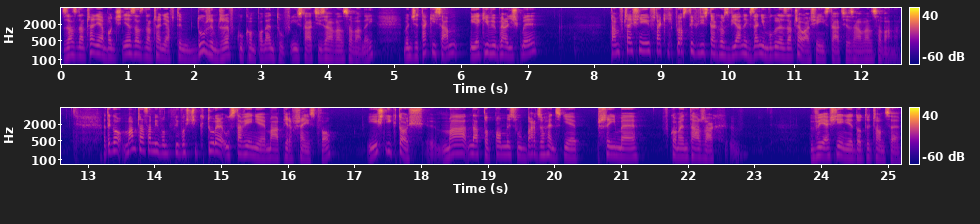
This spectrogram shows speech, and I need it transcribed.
zaznaczenia bądź niezaznaczenia w tym dużym drzewku komponentów instalacji zaawansowanej będzie taki sam, jaki wybraliśmy tam wcześniej w takich prostych listach rozwijanych, zanim w ogóle zaczęła się instalacja zaawansowana. Dlatego mam czasami wątpliwości, które ustawienie ma pierwszeństwo. Jeśli ktoś ma na to pomysł, bardzo chętnie przyjmę w komentarzach wyjaśnienie dotyczące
